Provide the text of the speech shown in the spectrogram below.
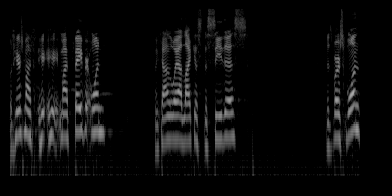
But here's my, here, my favorite one, and kind of the way I'd like us to see this is verse 1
